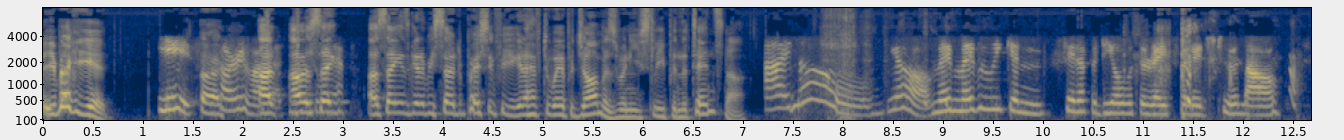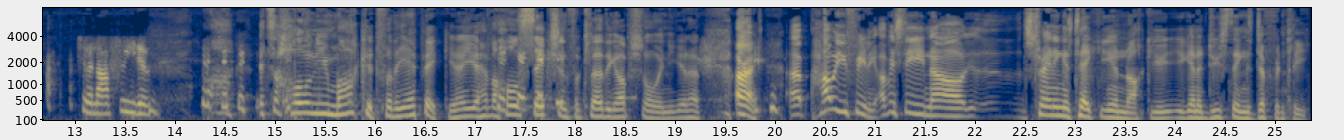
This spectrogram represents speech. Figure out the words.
Are you back again? Yes. All right. Sorry about I, that. I was sure saying. I was saying it's going to be so depressing for you. You're going to have to wear pajamas when you sleep in the tents now. I know. Yeah. Maybe maybe we can set up a deal with the race village to allow to allow freedom. Oh, it's a whole new market for the epic. You know, you have a whole section for clothing optional when you get home. All right, uh, how are you feeling? Obviously, now uh, training is taking a knock. You, you're going to do things differently.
